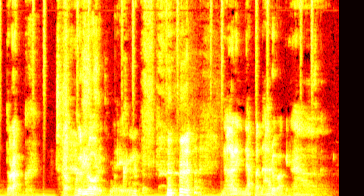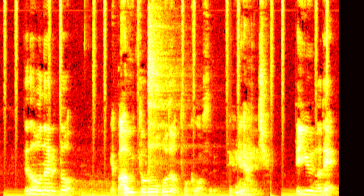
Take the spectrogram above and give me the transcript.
うん。ドラッグ、ロックンロールっていう 流れにやっぱなるわけじゃないですで、そうなると、やっぱアウトローほど得をするっていうふうになっちゃう。っていうので、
